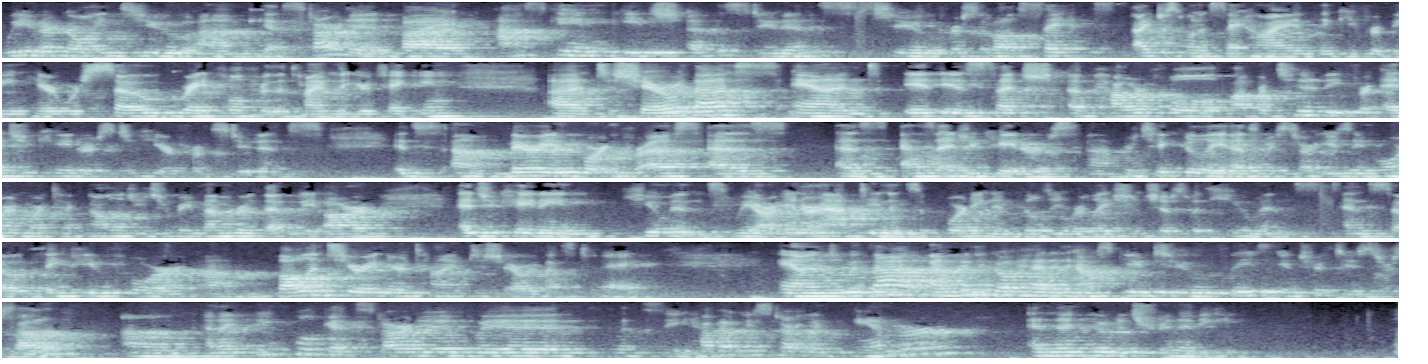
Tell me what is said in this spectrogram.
we are going to um, get started by asking each of the students to, first of all, say, I just want to say hi and thank you for being here. We're so grateful for the time that you're taking uh, to share with us, and it is such a powerful opportunity for educators to hear from students. It's um, very important for us as as, as educators, uh, particularly as we start using more and more technology to remember that we are educating humans. We are interacting and supporting and building relationships with humans. And so thank you for um, volunteering your time to share with us today. And with that, I'm going to go ahead and ask you to please introduce yourself. Um, and I think we'll get started with, let's see, how about we start with Amber and then go to Trinity.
